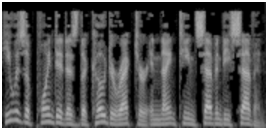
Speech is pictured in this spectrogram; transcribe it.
He was appointed as the co-director in 1977.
